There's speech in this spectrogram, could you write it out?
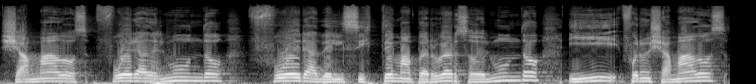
llamados fuera del mundo, fuera del sistema perverso del mundo y fueron llamados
